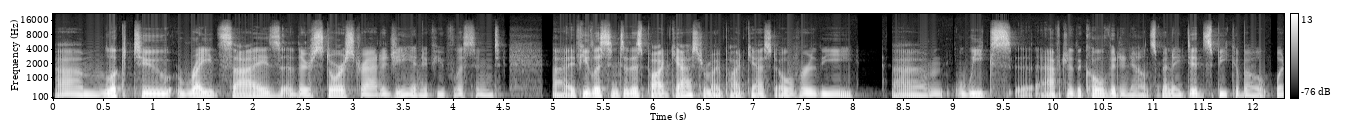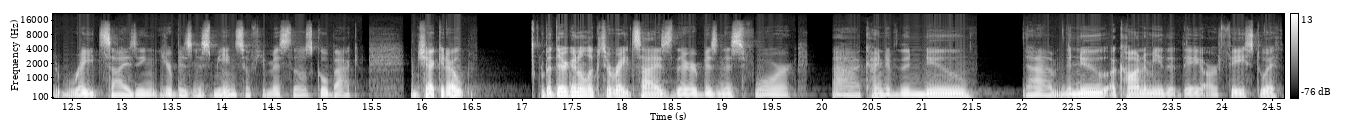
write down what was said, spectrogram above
um, look to right size their store strategy. And if you've listened, uh, if you listened to this podcast or my podcast over the um, weeks after the COVID announcement, I did speak about what right sizing your business means. So if you missed those, go back and check it out but they're going to look to right size their business for uh, kind of the new um, the new economy that they are faced with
